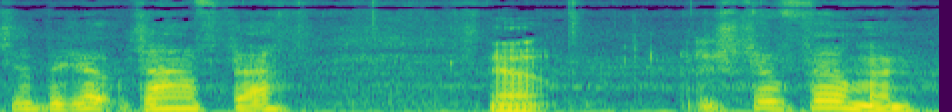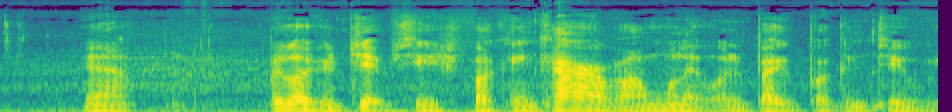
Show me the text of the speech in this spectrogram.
She'll be looked after. yeah, You're still filming. yeah. Be like a gypsy's fucking caravan, wouldn't it? When about fucking two,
